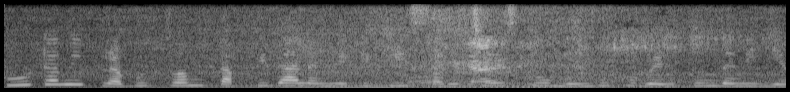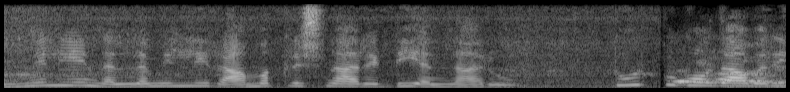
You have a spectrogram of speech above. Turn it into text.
కూటమి ప్రభుత్వం తప్పిదాలన్నిటికీ సరిచేస్తూ ముందుకు వెళ్తుందని ఎమ్మెల్యే నల్లమిల్లి రామకృష్ణారెడ్డి అన్నారు. తూర్పుగోదావరి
